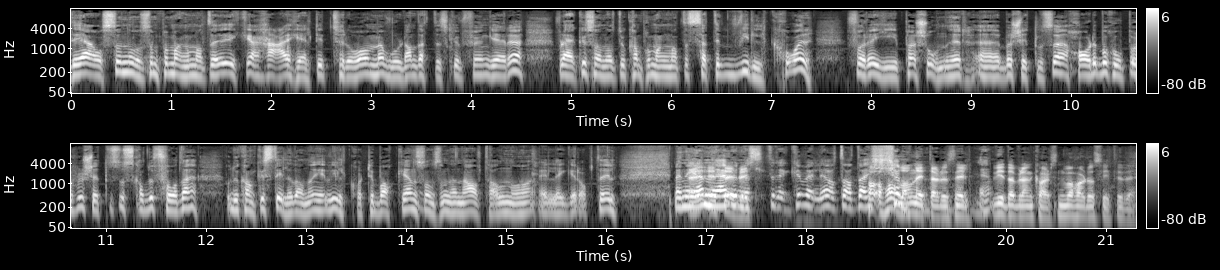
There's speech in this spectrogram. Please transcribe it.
Det er også noe som på mange måter ikke er helt i tråd med hvordan dette skulle fungere. For det er jo ikke sånn at du kan på mange måter sette vilkår for å gi personer eh, beskyttelse. Har du behov for beskyttelse, så skal du få det. Og du kan ikke stille da noen vilkår tilbake igjen, sånn som denne avtalen nå legger opp til. Men igjen, jeg understreker veldig at, at det er kjempe... Hold an litt, er du snill. Ja. Vidar Brein Karlsen, hva har du å si til det?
